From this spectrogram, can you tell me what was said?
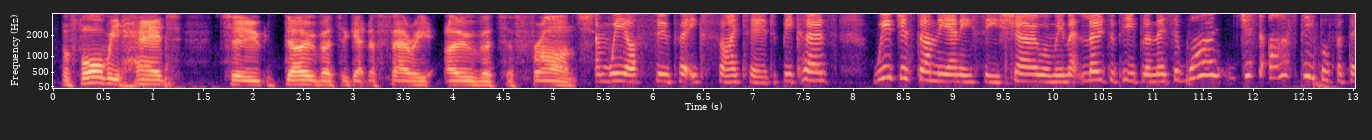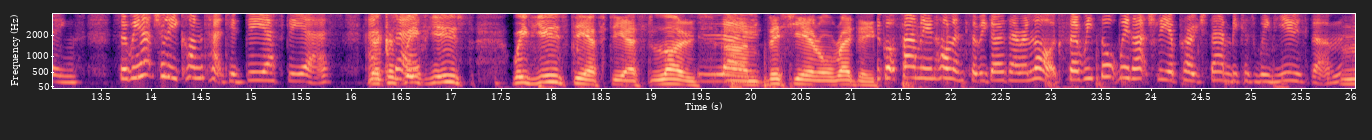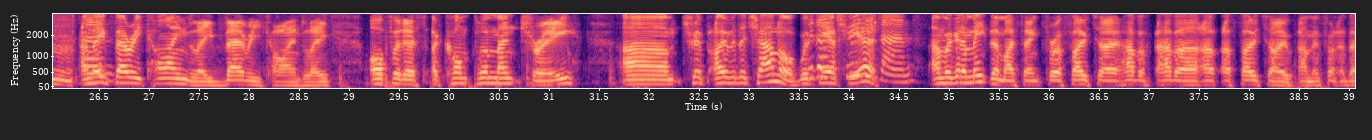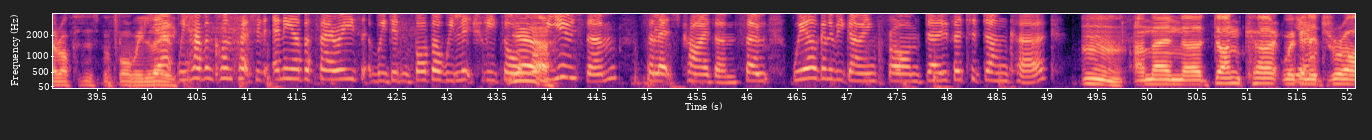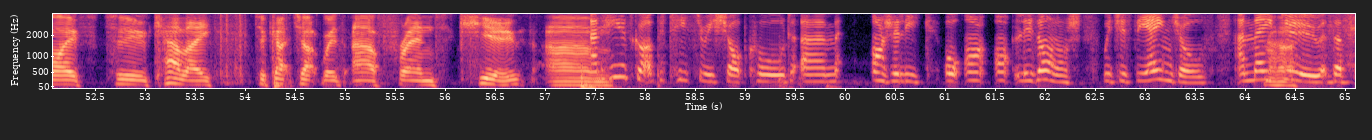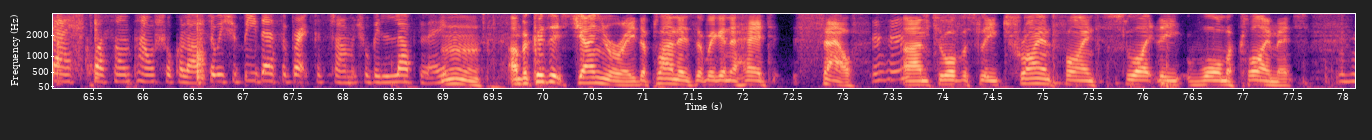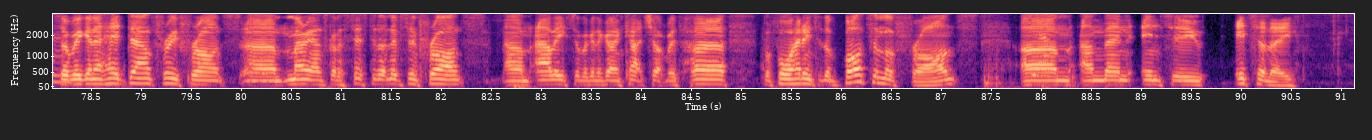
before we head to Dover to get the ferry over to France. and we are super excited because we've just done the NEC show and we met loads of people and they said, "Why don't just ask people for things?" So we actually contacted DFDS and because we've used we've used DFDS loads, Um, this year already. We've got family in Holland, so we go there a lot. So we thought we'd actually approach them because we've used them. And they Um, very kindly, very kindly offered us a complimentary um, trip over the channel with, With DFDS. And we're going to meet them, I think, for a photo, have a have a, a, a photo um, in front of their offices before we leave. Yeah, we haven't contacted any other ferries. We didn't bother. We literally thought, Yeah. well, we use them, so let's try them. So we are going to be going from Dover to Dunkirk. And then uh, Dunkirk, we're going to drive to Calais to catch up with our friend Q. Um, And he has got a patisserie shop called um, Angelique or An- An- Les Anges, which is the angels, and they Uh-huh. do the best croissant pain au chocolat. So we should be there for breakfast time, which will be lovely. Mm. And because it's January, the plan is that we're going to head south Mm-hmm. um, to obviously try and find slightly warmer climates. Mm-hmm. So we're going to head down through France. Um, Marianne's got a sister that lives in France, um, Ali, so we're going to go and catch up with her before heading to the bottom of France um, and then into Italy.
